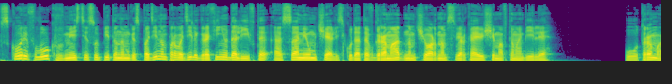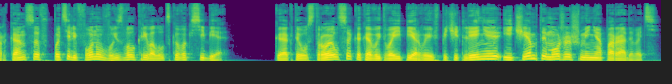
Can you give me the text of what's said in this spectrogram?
Вскоре флуг вместе с упитанным господином проводили графиню до лифта, а сами умчались куда-то в громадном черном сверкающем автомобиле. Утром Арканцев по телефону вызвал Криволуцкого к себе. «Как ты устроился? Каковы твои первые впечатления? И чем ты можешь меня порадовать?»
